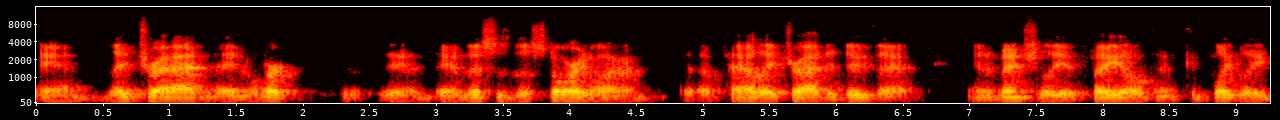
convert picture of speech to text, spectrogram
and they tried and worked. And, and this is the storyline of how they tried to do that, and eventually it failed and completely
